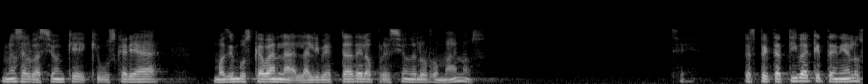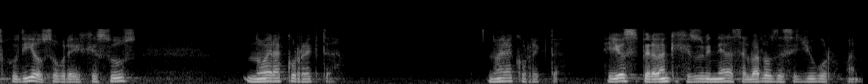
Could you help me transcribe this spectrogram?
Una salvación que, buscaría, más bien buscaban la, libertad de la opresión de los romanos. La expectativa que tenían los judíos sobre Jesús no era correcta. No era correcta. Ellos esperaban que Jesús viniera a salvarlos de ese yugo romano.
